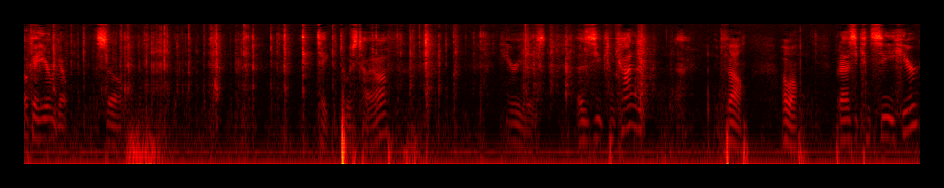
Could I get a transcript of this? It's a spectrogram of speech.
Okay, here we go. So, take the twist tie off. Here he is. As you can kind of... Ah, it fell. Oh well. But as you can see here,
